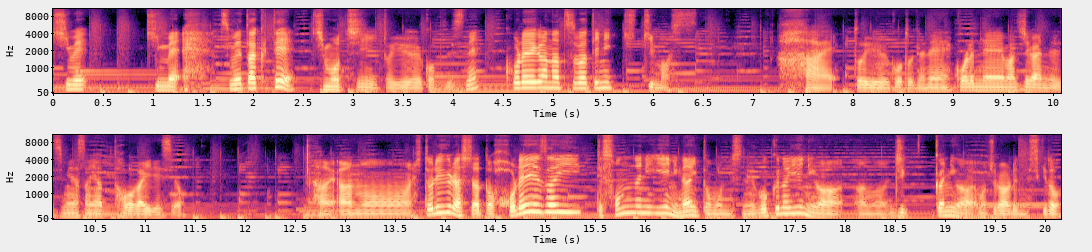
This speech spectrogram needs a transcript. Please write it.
決め、決め、冷たくて気持ちいいということですね。これが夏バテに効きます。はい。ということでね、これね、間違いないです。皆さんやった方がいいですよ。はい、あのー、一人暮らしだと保冷剤ってそんなに家にないと思うんですね。僕の家には、あの、実家にはもちろんあるんですけど、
